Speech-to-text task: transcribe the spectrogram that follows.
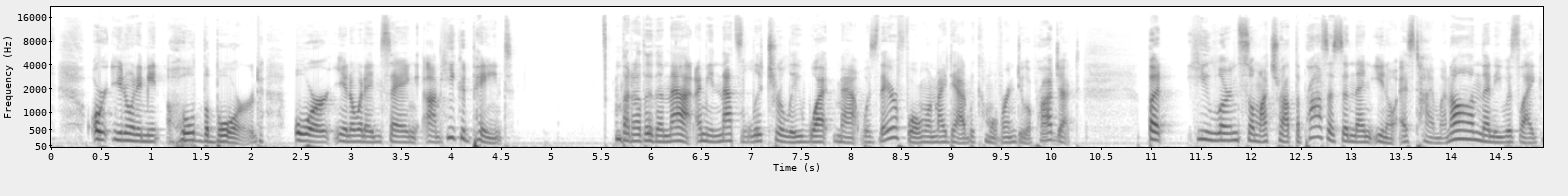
or you know what I mean, hold the board, or you know what I'm saying. Um, he could paint, but other than that, I mean, that's literally what Matt was there for when my dad would come over and do a project. But he learned so much throughout the process. And then, you know, as time went on, then he was like,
